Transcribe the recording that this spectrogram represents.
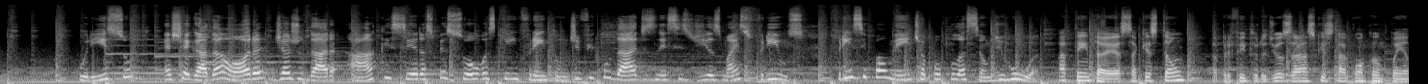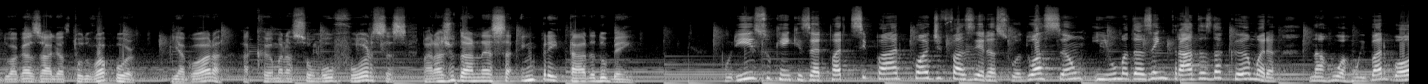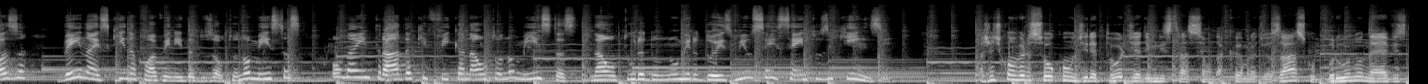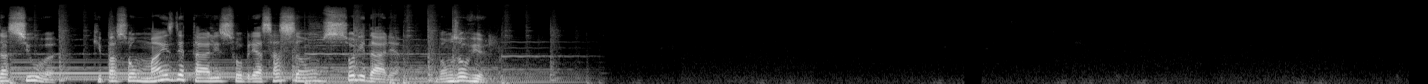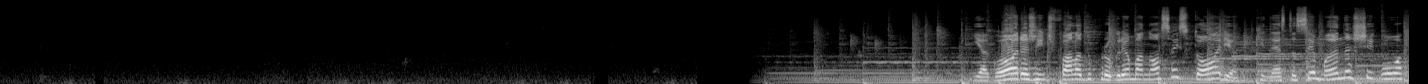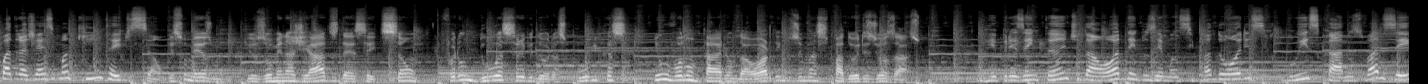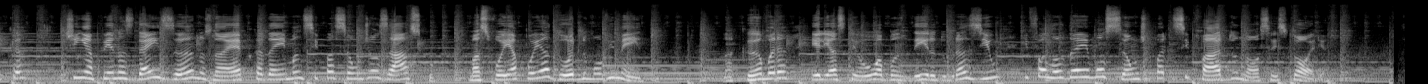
Por isso, é chegada a hora de ajudar a aquecer as pessoas que enfrentam dificuldades nesses dias mais frios, principalmente a população de rua. Atenta a essa questão, a Prefeitura de Osasco está com a campanha do agasalho a todo vapor. E agora, a Câmara somou forças para ajudar nessa empreitada do bem. Por isso, quem quiser participar pode fazer a sua doação em uma das entradas da Câmara, na Rua Rui Barbosa, bem na esquina com a Avenida dos Autonomistas, ou na entrada que fica na Autonomistas, na altura do número 2615. A gente conversou com o diretor de administração da Câmara de Osasco, Bruno Neves da Silva, que passou mais detalhes sobre essa ação solidária. Vamos ouvir. E agora a gente fala do programa Nossa História, que nesta semana chegou à 45ª edição. Isso mesmo, e os homenageados dessa edição foram duas servidoras públicas e um voluntário da Ordem dos Emancipadores de Osasco. O representante da Ordem dos Emancipadores, Luiz Carlos Varzeca, tinha apenas 10 anos na época da emancipação de Osasco, mas foi apoiador do movimento. Na Câmara, ele hasteou a bandeira do Brasil e falou da emoção de participar do Nossa História.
